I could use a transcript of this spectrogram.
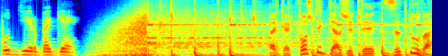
по Дирбеге. А какво ще кажете за това?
